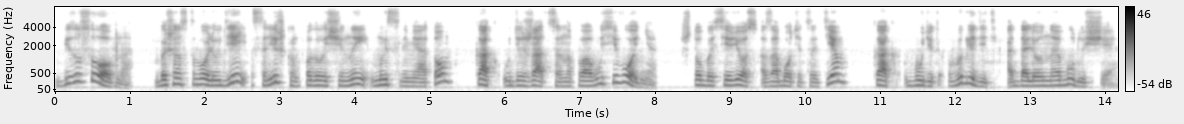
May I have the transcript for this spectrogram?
Безусловно, большинство людей слишком поглощены мыслями о том, как удержаться на плаву сегодня, чтобы всерьез озаботиться тем, как будет выглядеть отдаленное будущее.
